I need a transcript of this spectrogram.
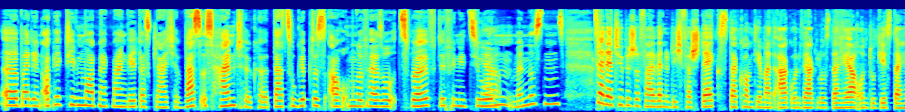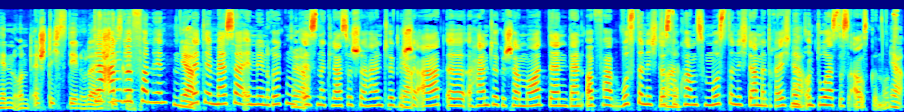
Äh, bei den objektiven Mordmerkmalen gilt das Gleiche. Was ist Heimtücke? Dazu gibt es auch ungefähr so zwölf Definitionen ja. mindestens. Das ist ja der typische Fall, wenn du dich versteckst, da kommt jemand arg und werklos daher und du gehst dahin und erstichst den oder Der Angriff den. von hinten mit dem Messer in den Rücken ist eine klassische heimtückische Art, äh, heimtückischer Mord, denn dein Opfer wusste nicht, dass Nein. du kommst, musste nicht damit rechnen ja. und du hast es ausgenutzt. Ja.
